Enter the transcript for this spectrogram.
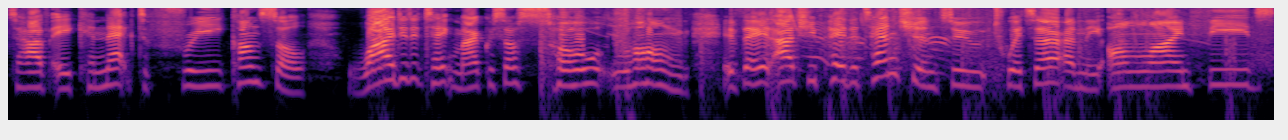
to have a Kinect free console. Why did it take Microsoft so long? If they had actually paid attention to Twitter and the online feeds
